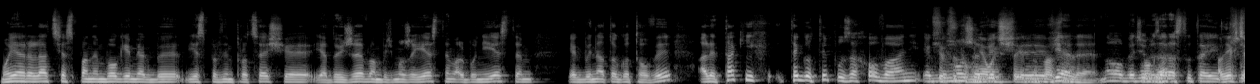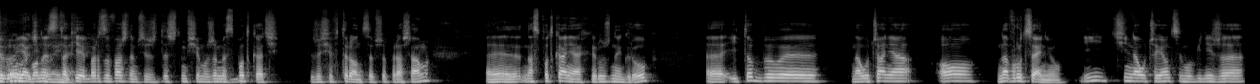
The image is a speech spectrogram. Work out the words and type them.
Moja relacja z Panem Bogiem jakby jest w pewnym procesie, ja dojrzewam, być może jestem albo nie jestem jakby na to gotowy, ale takich, tego typu zachowań jakby może być e, wiele. No, będziemy Mogę? zaraz tutaj Ale ja chciałbym, bo ono jest takie bardzo ważne, myślę, że też z tym się możemy spotkać, że się wtrącę, przepraszam, na spotkaniach różnych grup e, i to były nauczania o nawróceniu. I ci nauczający mówili, że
